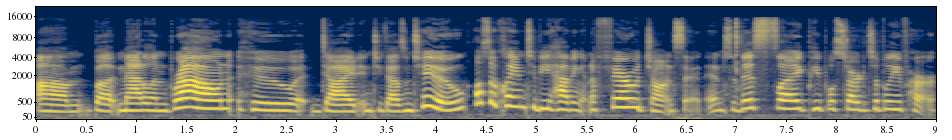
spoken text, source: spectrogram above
Um, but Madeline Brown, who died in 2002, also claimed to be having an affair with Johnson. And so this, like, people started to believe her.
